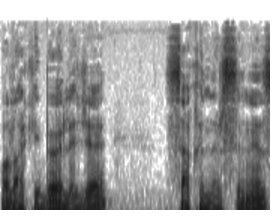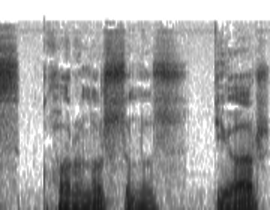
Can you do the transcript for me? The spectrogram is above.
Ola ki böylece sakınırsınız, korunursunuz diyor.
